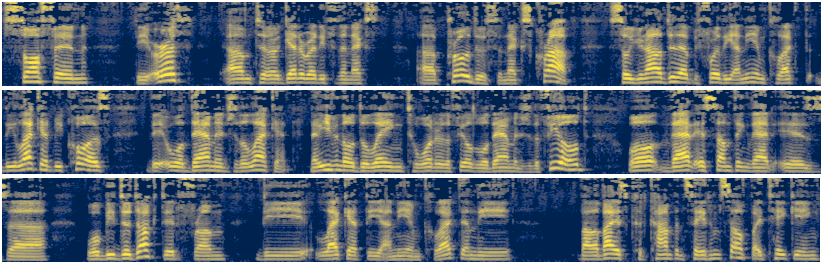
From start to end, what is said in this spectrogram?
soften the earth, um, to get it ready for the next uh, produce, the next crop. So you now do that before the aniyim collect the leket because it will damage the leket. Now, even though delaying to water the field will damage the field, well, that is something that is uh, will be deducted from the leket the aniyim collect, and the balabais could compensate himself by taking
